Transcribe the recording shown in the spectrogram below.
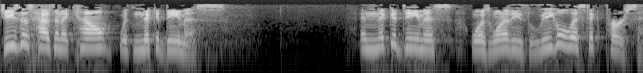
Jesus has an account with Nicodemus. And Nicodemus was one of these legalistic persons.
